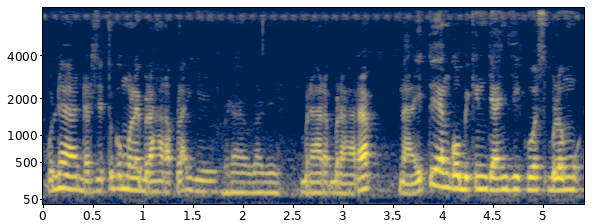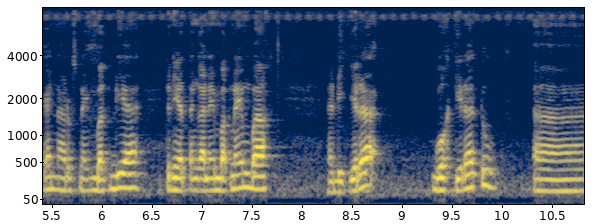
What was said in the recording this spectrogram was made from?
udah dari situ gue mulai berharap lagi. Berapa lagi? berharap berharap nah itu yang gue bikin janji gue sebelum UN harus nembak dia. Ternyata nggak nembak nembak nah dikira gue kira tuh eh,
